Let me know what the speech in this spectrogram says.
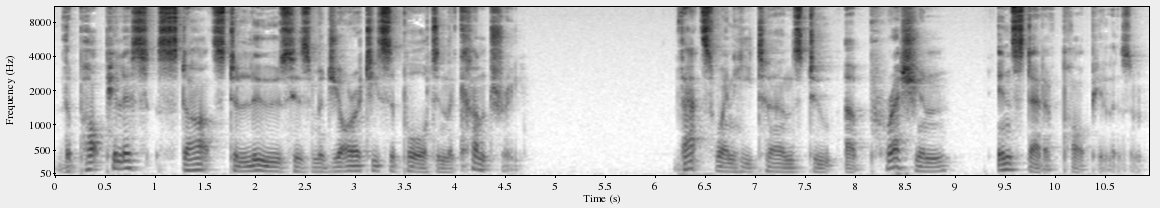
the populace starts to lose his majority support in the country that's when he turns to oppression instead of populism.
